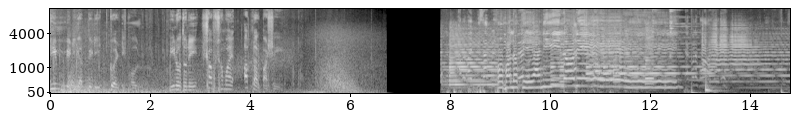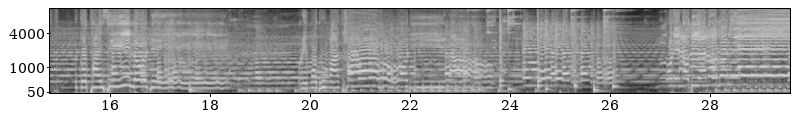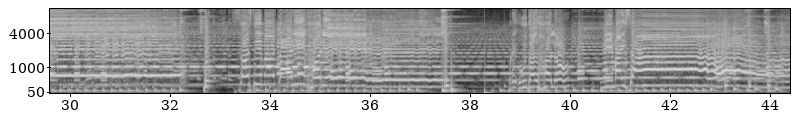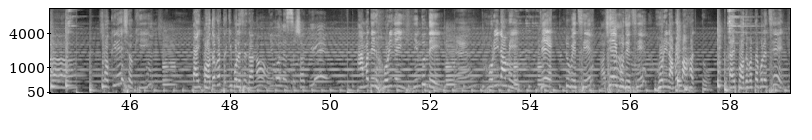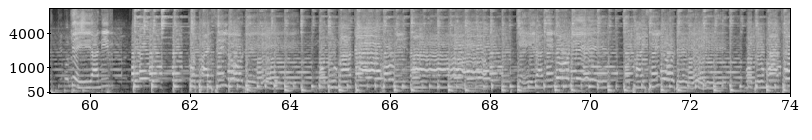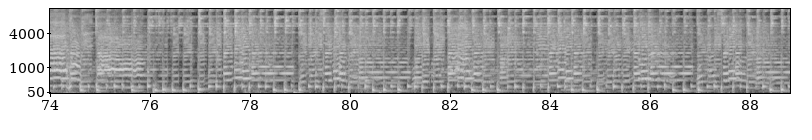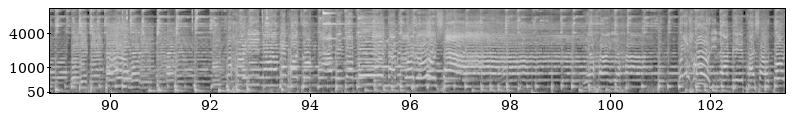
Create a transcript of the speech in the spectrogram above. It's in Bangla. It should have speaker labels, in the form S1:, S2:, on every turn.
S1: Gym media BD twenty four বিনোদনে সবসময় আপনার পাশে।
S2: ও বালকে আনিল রে। কোথায় ছিল রে? ওরে মধুমাখা হরিণা ওরে নদিয়া নগরে উদয় হলো নিমাইসা সখী রে সখী তাই পদকর্তা কি বলেছে জানো?
S3: কি বলেছে সখী?
S2: আমাদের হরি এই হিন্দুদের হরি নামে যে ডুবেছে
S3: আচ্ছা।
S2: সে বুঝেছে হরি নামের মাহাত্ম। তাই পদকর্তা বলেছে
S3: বলেছে?
S2: কে আনিল? কোথায় ছিল রে? eu tô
